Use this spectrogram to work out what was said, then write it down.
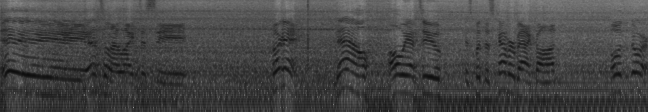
Hey, that's what I like to see. Okay, now all we have to do is put this cover back on, close the door.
